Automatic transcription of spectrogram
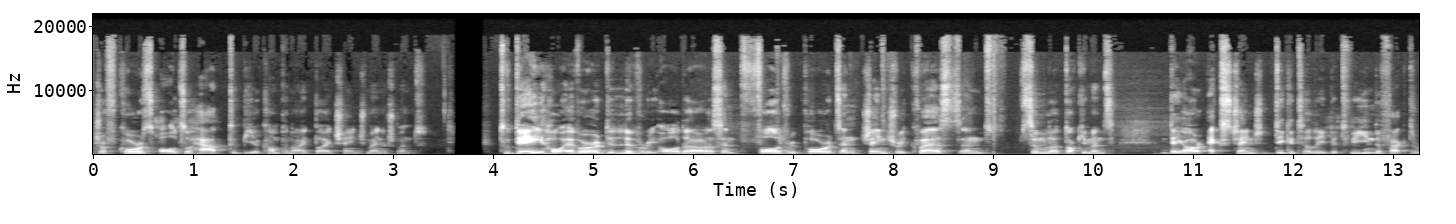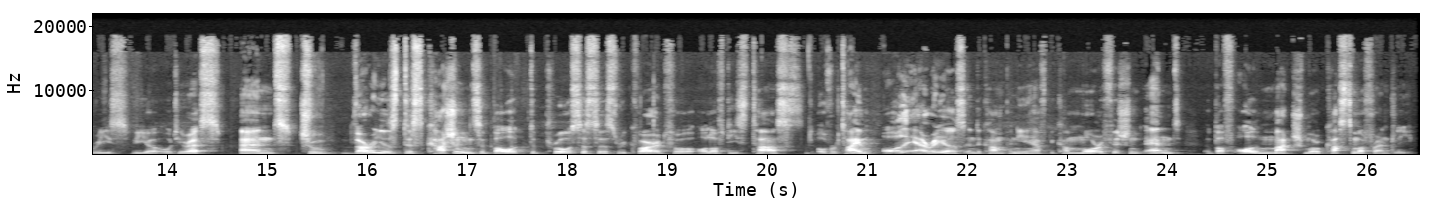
which of course also had to be accompanied by change management. Today, however, delivery orders and fault reports and change requests and similar documents, they are exchanged digitally between the factories via OTRS. And through various discussions about the processes required for all of these tasks, over time, all areas in the company have become more efficient and, above all, much more customer friendly,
